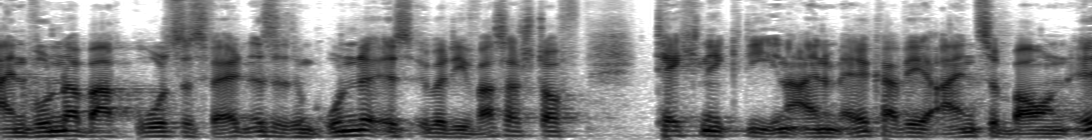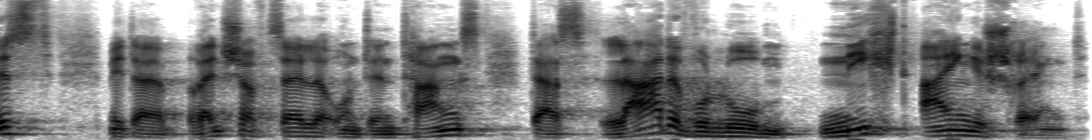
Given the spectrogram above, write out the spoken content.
ein wunderbar großes Verhältnis ist. Im Grunde ist über die Wasserstofftechnik, die in einem LKW einzubauen ist, mit der Brennstoffzelle und den Tanks, das Ladevolumen nicht eingeschränkt.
